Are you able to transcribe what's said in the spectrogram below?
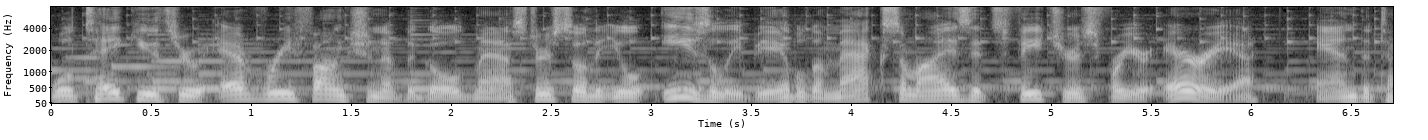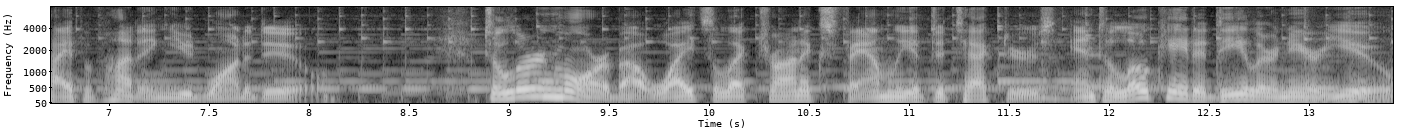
we'll take you through every function of the Goldmaster so that you'll easily be able to maximize its features for your area and the type of hunting you'd want to do. To learn more about White's Electronics family of detectors and to locate a dealer near you,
